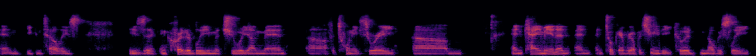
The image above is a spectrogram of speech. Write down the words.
and you can tell he's he's an incredibly mature young man uh, for 23, um, and came in and, and, and took every opportunity he could, and obviously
